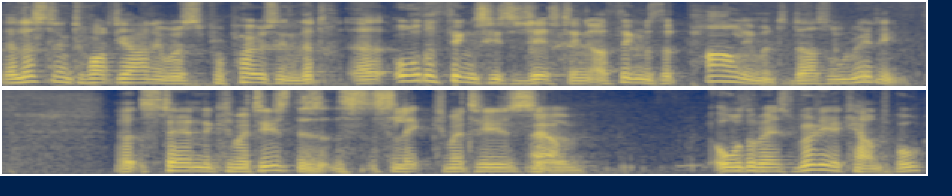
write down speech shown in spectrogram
in listening to what Yani was proposing, that uh, all the things he's suggesting are things that Parliament does already. Uh, standing committees, the select committees, yeah. uh, all the rest very accountable.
